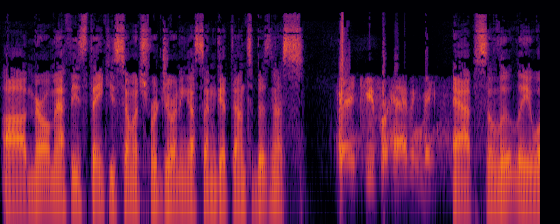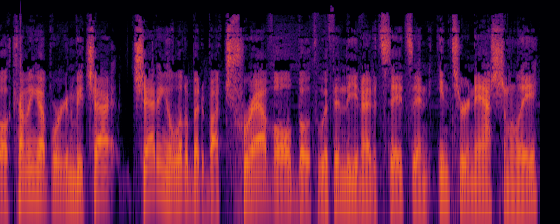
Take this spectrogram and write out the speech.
Uh, Merrill Matthews, thank you so much for joining us on Get Down to Business. Thank you for having me. Absolutely. Well, coming up, we're going to be chat- chatting a little bit about travel, both within the United States and internationally.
